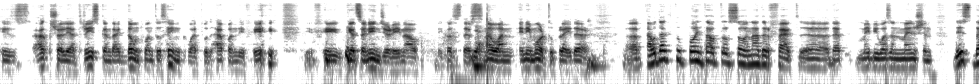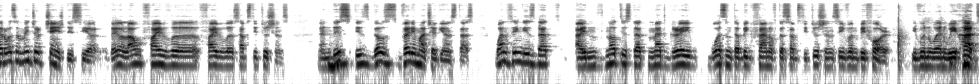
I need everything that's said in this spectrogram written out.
he's actually at risk, and I don't want to think what would happen if he if he gets an injury now, because there's Yeah. no one anymore to play there. Uh, I would like to point out also another fact uh, that maybe wasn't mentioned. This there was a major change this year. They allow five uh, five uh, substitutions, and this is goes very much against us. One thing is that I've noticed that Matt Gray wasn't a big fan of the substitutions even before, even when we had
